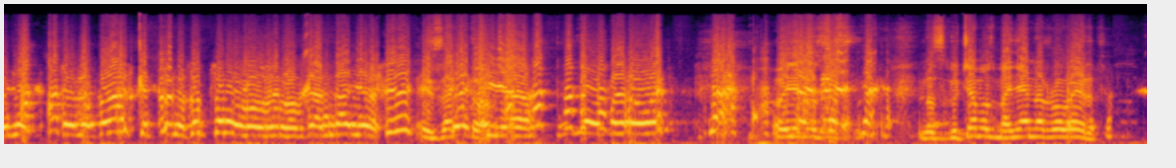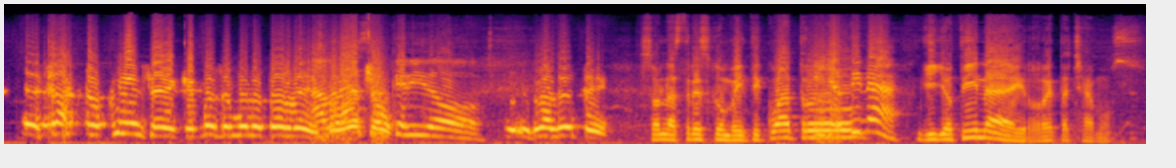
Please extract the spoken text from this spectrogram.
Oye, pero lo peor es que todos nosotros somos los de los gandallas, ¿eh? Exacto. Ya- no, pero bueno, ya. Oye, nos, nos escuchamos mañana, Robert. Exacto, cuídense, que pasen buena tarde. Abrazo, querido. Igualmente. Son las 3 con 24. Guillotina. Guillotina y retachamos.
